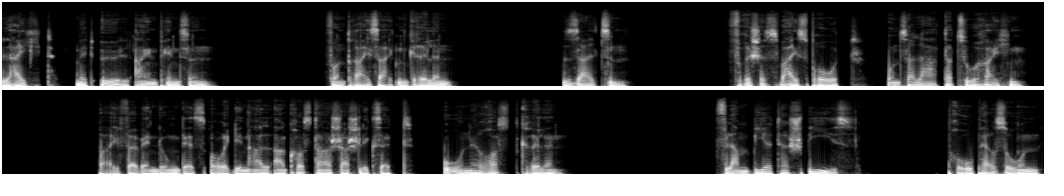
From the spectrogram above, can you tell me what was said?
Leicht mit Öl einpinseln. Von drei Seiten grillen. Salzen. Frisches Weißbrot und Salat dazu reichen. Bei Verwendung des Original Acosta Schaschlik Set ohne Rost grillen flambierter Spieß. Pro Person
